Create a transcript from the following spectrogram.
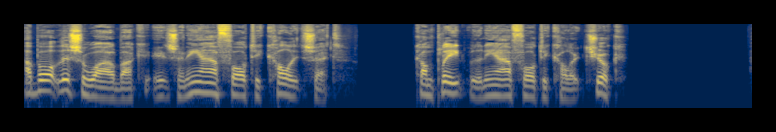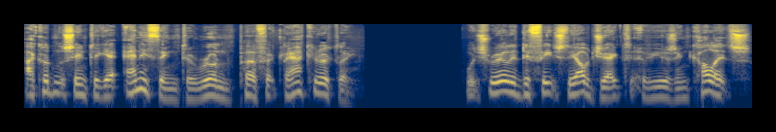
I bought this a while back, it's an ER40 collet set complete with an ER40 collet chuck. I couldn't seem to get anything to run perfectly accurately, which really defeats the object of using collets.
